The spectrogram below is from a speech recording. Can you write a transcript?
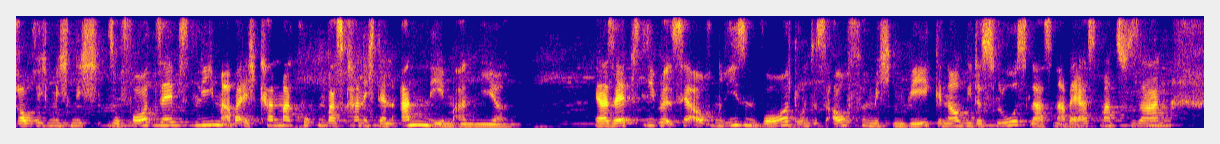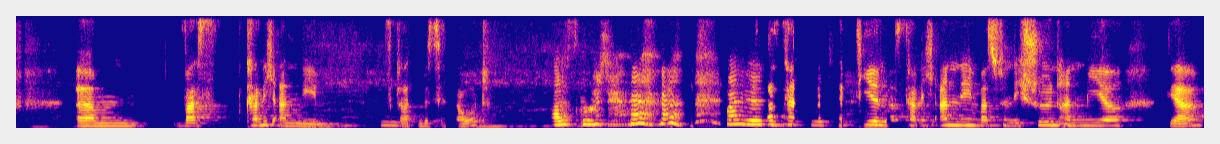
brauche ich mich nicht sofort selbst lieben, aber ich kann mal gucken, was kann ich denn annehmen an mir. Ja, Selbstliebe ist ja auch ein Riesenwort und ist auch für mich ein Weg, genau wie das Loslassen. Aber erstmal zu sagen, ähm, was kann ich annehmen? Ist gerade ein bisschen laut. Alles gut. was kann ich akzeptieren, was kann ich annehmen, was finde ich schön an mir, ja.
